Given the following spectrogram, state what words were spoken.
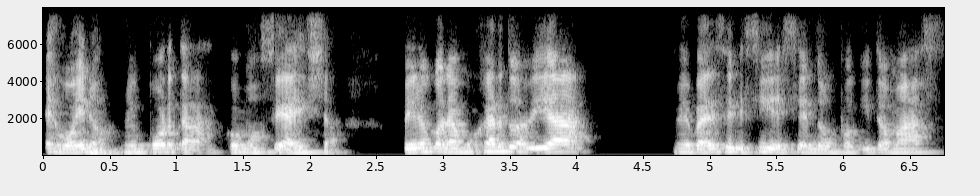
es bueno, mm. no importa cómo sea ella. Pero con la mujer todavía me parece que sigue siendo un poquito más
